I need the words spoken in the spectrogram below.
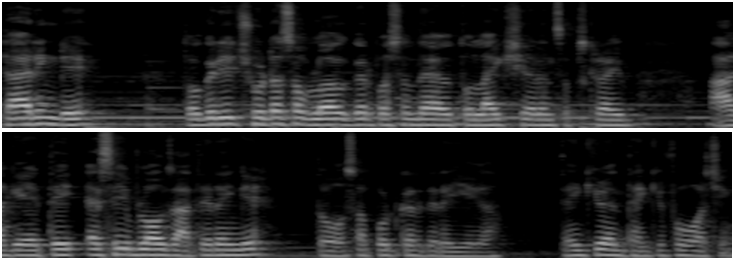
tiring day. तो अगर ये छोटा सा ब्लॉग अगर पसंद आया तो लाइक शेयर एंड सब्सक्राइब आगे ऐसे ही ब्लॉग्स आते रहेंगे तो सपोर्ट करते रहिएगा. Thank you and thank you for watching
